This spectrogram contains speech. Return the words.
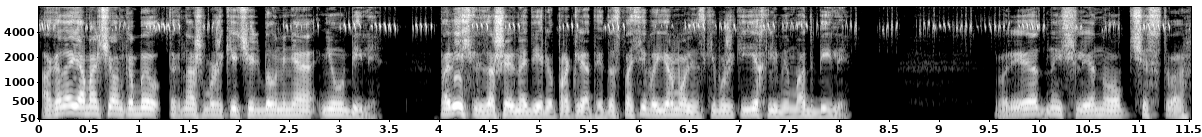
А когда я мальчонком был, так наши мужики чуть было меня не убили. Повесили за шею на дерево, проклятые. Да спасибо, ермолинские мужики ехали мимо, отбили. Вредный член общества,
